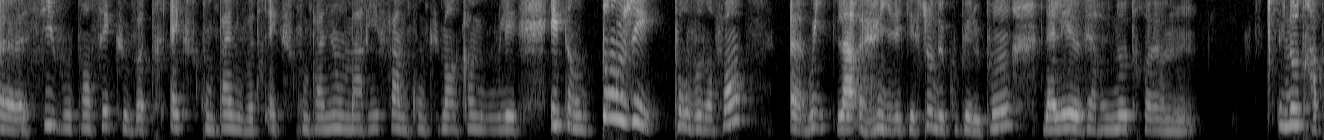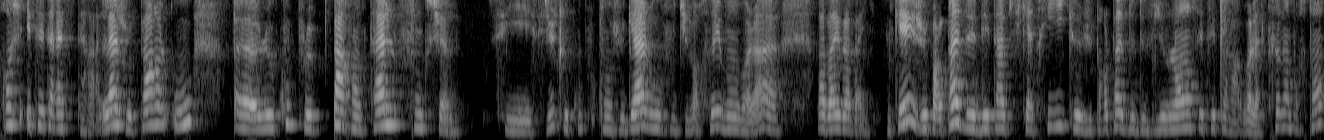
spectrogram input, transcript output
Euh, si vous pensez que votre ex-compagne ou votre ex-compagnon, mari, femme, concubin, comme vous voulez, est un danger pour vos enfants, euh, oui, là, il est question de couper le pont, d'aller vers une autre, une autre approche, etc., etc. Là, je parle où le couple parental fonctionne c'est juste le couple conjugal où vous divorcez, bon voilà, bye bye, bye bye. Ok? Je ne parle pas d'état psychiatrique, je ne parle pas de, de, violence, etc. Voilà, c'est très important.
